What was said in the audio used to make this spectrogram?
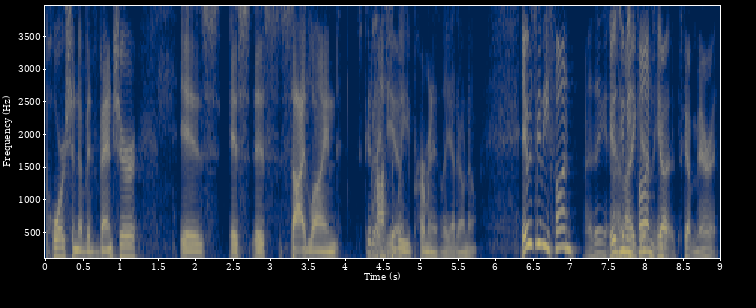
portion of adventure is is is sidelined, possibly idea. permanently. I don't know. It was going to be fun. I think it was I going like to be fun. It. It's got, it's got merit.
